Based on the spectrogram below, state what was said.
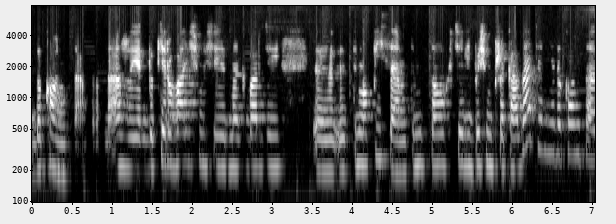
do końca, prawda? Że jakby kierowaliśmy się jednak bardziej tym opisem, tym, co chcielibyśmy przekazać, a nie do końca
